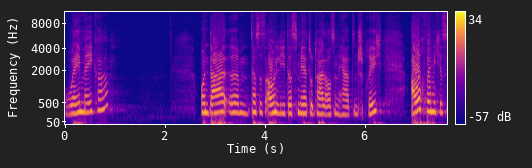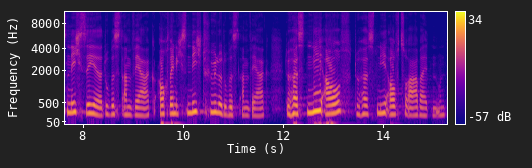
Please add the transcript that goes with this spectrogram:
Waymaker. Und da, ähm, das ist auch ein Lied, das mir total aus dem Herzen spricht. Auch wenn ich es nicht sehe, du bist am Werk. Auch wenn ich es nicht fühle, du bist am Werk. Du hörst nie auf, du hörst nie auf zu arbeiten. Und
